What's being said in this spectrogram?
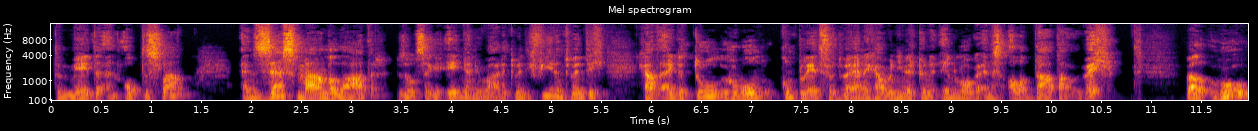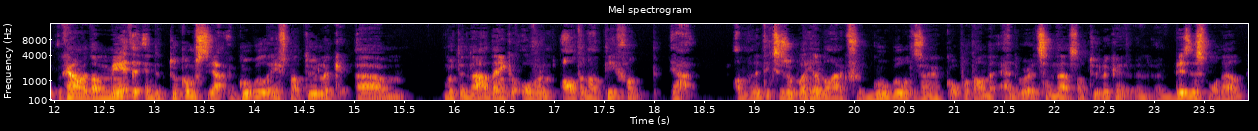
te meten en op te slaan. En zes maanden later, dus dat wil zeggen 1 januari 2024, gaat eigenlijk de tool gewoon compleet verdwijnen. Gaan we niet meer kunnen inloggen en is alle data weg. Wel, hoe gaan we dat meten in de toekomst? Ja, Google heeft natuurlijk um, moeten nadenken over een alternatief. Want ja, analytics is ook wel heel belangrijk voor Google. Want ze zijn gekoppeld aan de AdWords en dat is natuurlijk een, een businessmodel.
